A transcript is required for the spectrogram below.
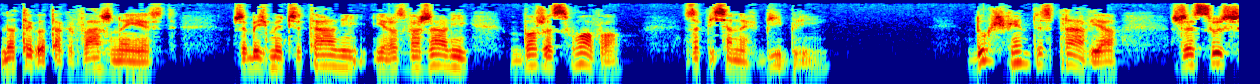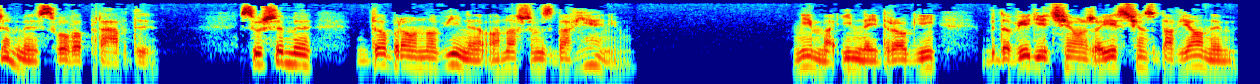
Dlatego tak ważne jest, żebyśmy czytali i rozważali Boże Słowo zapisane w Biblii. Duch Święty sprawia, że słyszymy Słowo prawdy, słyszymy dobrą nowinę o naszym zbawieniu. Nie ma innej drogi, by dowiedzieć się, że jest się zbawionym,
